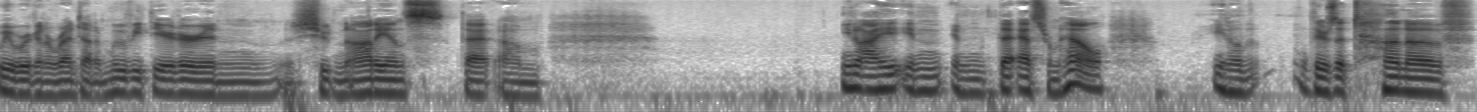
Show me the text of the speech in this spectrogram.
we were going to rent out a movie theater and shoot an audience. That, um, you know, I in in the S from Hell, you know, there's a ton of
